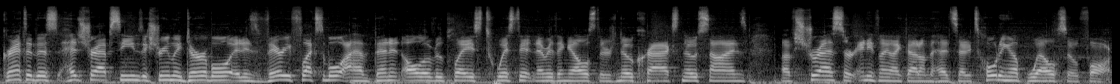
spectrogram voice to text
Granted, this head strap seems extremely durable. It is very flexible. I have bent it all over the place, twisted it, and everything else. There's no cracks, no signs of stress or anything like that on the headset. It's holding up well so far.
